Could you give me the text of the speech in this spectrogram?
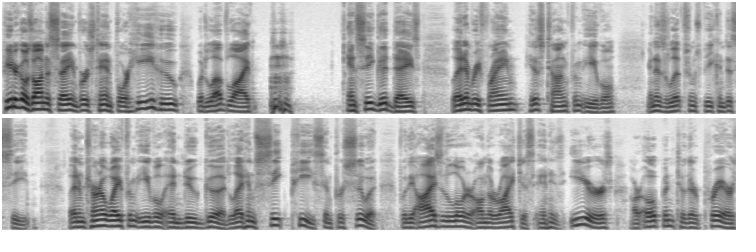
Peter goes on to say in verse 10 For he who would love life and see good days, let him refrain his tongue from evil and his lips from speaking deceit. Let him turn away from evil and do good. Let him seek peace and pursue it. For the eyes of the Lord are on the righteous, and his ears are open to their prayers.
